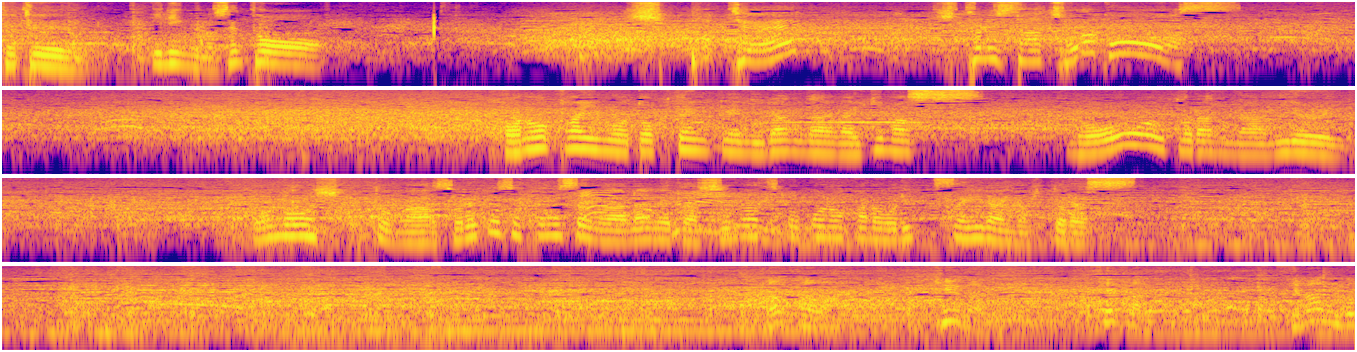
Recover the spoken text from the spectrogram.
トゥトゥ、イニングの先頭。引っ張って、ヒットにした長打コース。この回も得点圏にランナーが行きますノーアウトランナー二塁このヒットがそれこそコンセが投げた4月9日のオリックス以来のヒットです9番セカンド背番号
